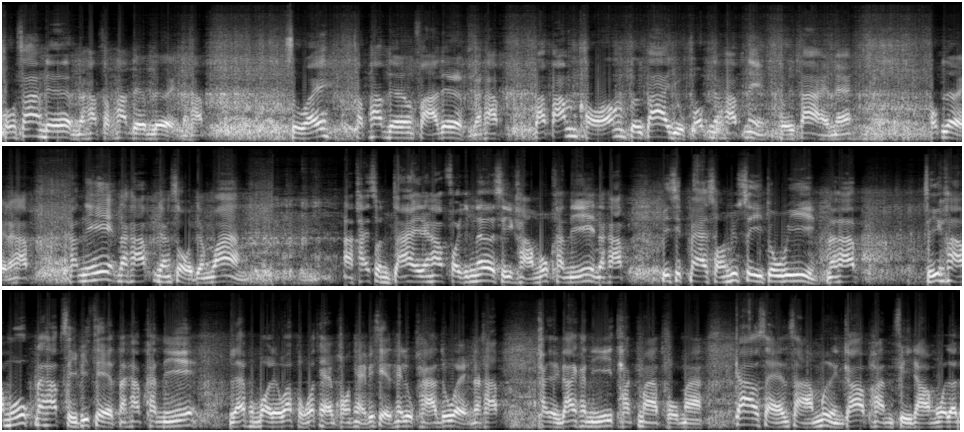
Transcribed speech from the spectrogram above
โครงสร้างเดิมนะครับ สภาพเดิมเลยนะครับ สวยสภาพเดิมฝาเดิมนะครับตาปั๊มของโตโยต้าอยู่ครบนะครับนี่โตโยต้าเห็นไหมครบเลยนะครับคันนี้นะครับยังโสดยังว่างใครสนใจนะครับ Fortuner สีขาวมุกคันนี้นะครับปี 18 2.4 ตัว V นะครับ สีขาวมุกนะครับ สีพิเศษนะครับคันนี้ และผมบอกเลยว่าผมก็แถมของแถมพิเศษให้ลูกค้าด้วยนะครับใครอยากได้คันนี้ทักมาโทรมา 939,000ฟรีดาวงวดละ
